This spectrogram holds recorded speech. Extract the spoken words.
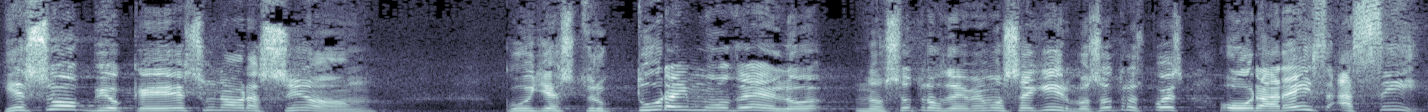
Y es obvio que es una oración cuya estructura y modelo nosotros debemos seguir. Vosotros pues oraréis así.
